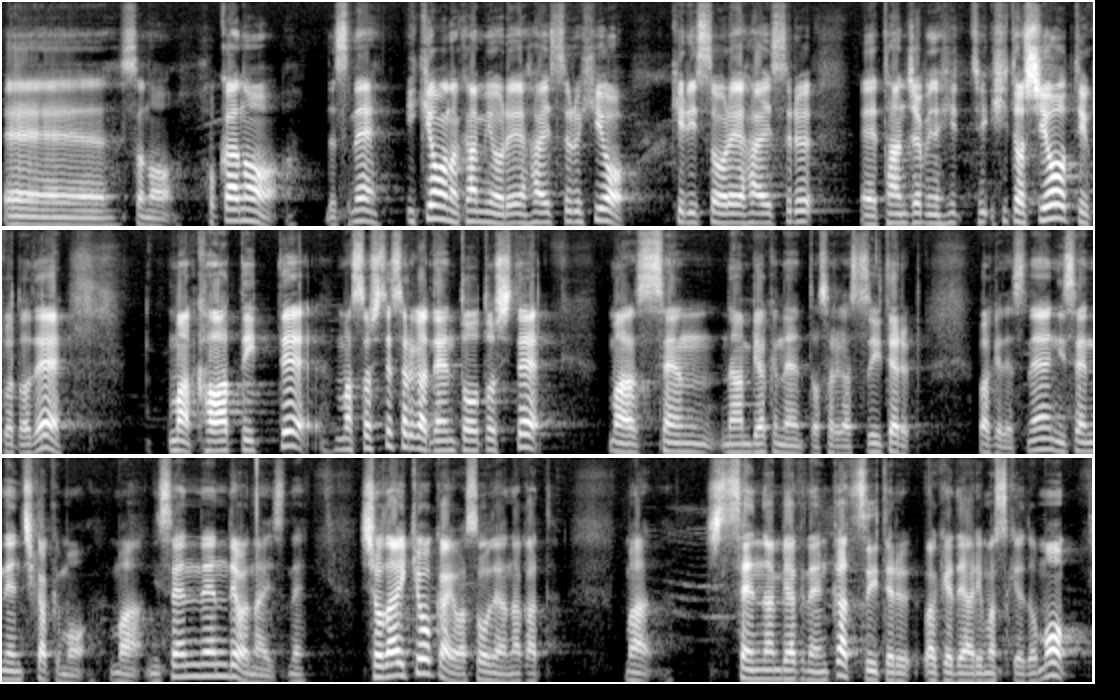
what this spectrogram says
えー、その他のですね異教の神を礼拝する日をキリストを礼拝する、え、誕生日の日としようということで、まあ、変わっていって、まあ、そしてそれが伝統として、まあ、千何百年とそれが続いてるわけですね。2000年近くも、まあ、2000年ではないですね。初代教会はそうではなかった、まあ、千何百年か続いているわけでありますけれども、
